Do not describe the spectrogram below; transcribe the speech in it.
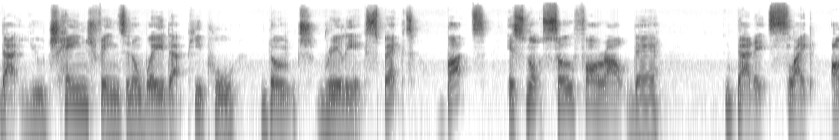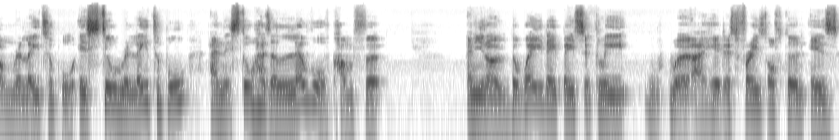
that you change things in a way that people don't really expect, but it's not so far out there that it's like unrelatable. It's still relatable and it still has a level of comfort. And you know, the way they basically, where I hear this phrased often is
